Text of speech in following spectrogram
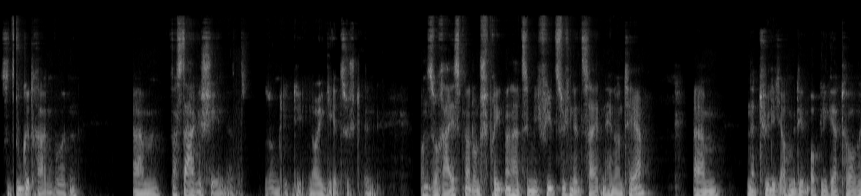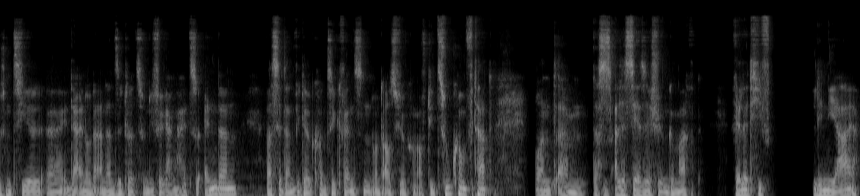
so zugetragen wurden, ähm, was da geschehen ist, also um die, die Neugier zu stillen. Und so reist man und springt man halt ziemlich viel zwischen den Zeiten hin und her. Ähm, natürlich auch mit dem obligatorischen Ziel, äh, in der einen oder anderen Situation die Vergangenheit zu ändern, was ja dann wieder Konsequenzen und Auswirkungen auf die Zukunft hat. Und ähm, das ist alles sehr, sehr schön gemacht. Relativ linear.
